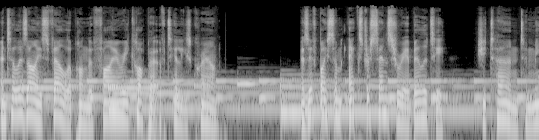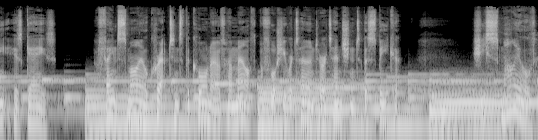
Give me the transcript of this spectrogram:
until his eyes fell upon the fiery copper of Tilly's crown. As if by some extrasensory ability, she turned to meet his gaze. A faint smile crept into the corner of her mouth before she returned her attention to the speaker. She smiled.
